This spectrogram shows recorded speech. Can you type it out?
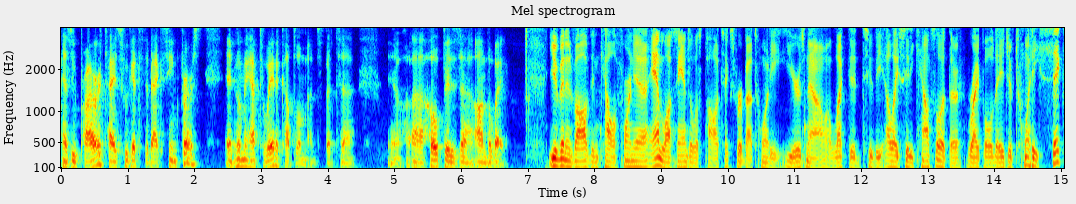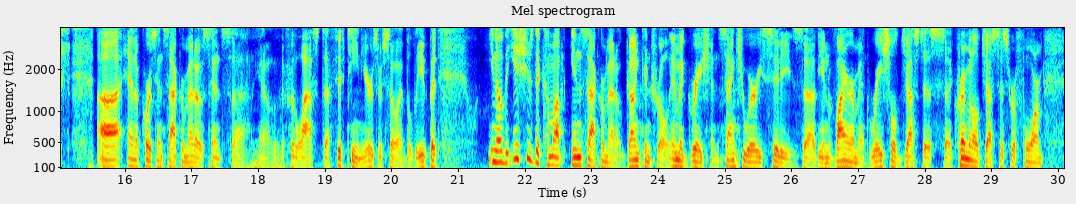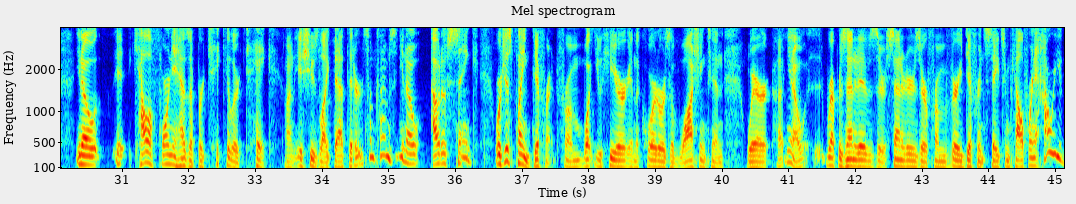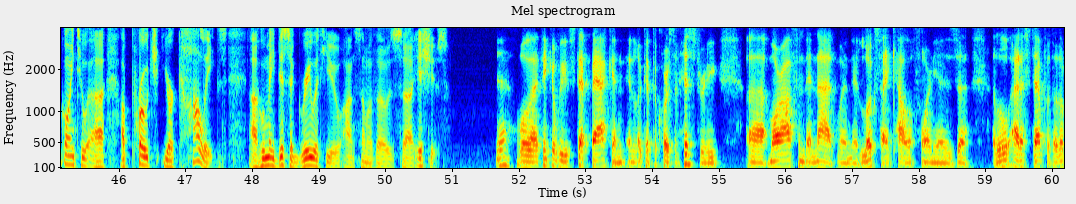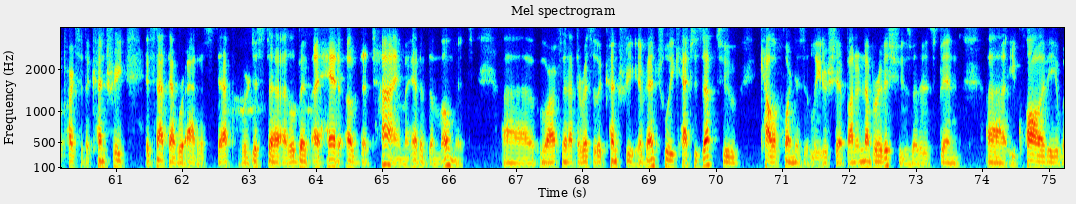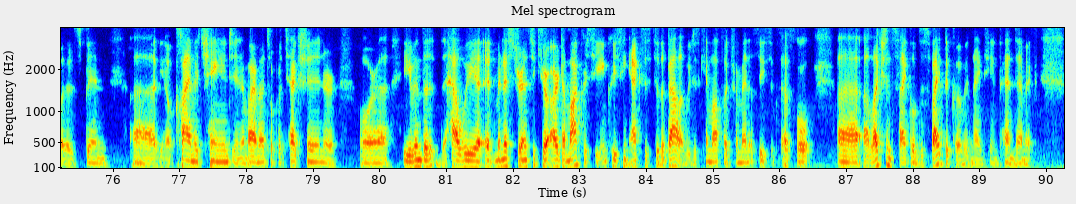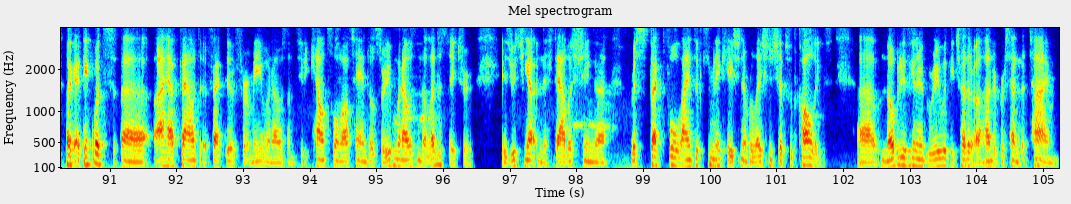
as we prioritize who gets the vaccine first and who may have to wait a couple of months. But uh, you know, uh, hope is uh, on the way. You've been involved in California and Los Angeles politics for about 20 years now, elected to the LA City Council at the ripe old age of 26, uh, and of course in Sacramento since, uh, you know, for the last uh, 15 years or so, I believe. But you know, the issues that come up in Sacramento gun control, immigration, sanctuary cities, uh, the environment, racial justice, uh, criminal justice reform you know, it, California has a particular take on issues like that that are sometimes, you know, out of sync or just plain different from what you hear in the corridors of Washington, where, uh, you know, representatives or senators are from very different states from California. How are you going to uh, approach your colleagues uh, who may disagree with you on some of those uh, issues? Yeah, well, I think if we step back and, and look at the course of history, uh, more often than not, when it looks like California is uh, a little out of step with other parts of the country, it's not that we're out of step. We're just uh, a little bit ahead of the time, ahead of the moment. Uh, more often than not, the rest of the country eventually catches up to California's leadership on a number of issues, whether it's been uh, equality, whether it's been uh, you know climate change and environmental protection, or or uh, even the, how we administer and secure our democracy, increasing access to the ballot. We just came off a tremendously successful uh, election cycle despite the COVID nineteen pandemic. Look, I think what's uh, I have found effective for me when I was on city council in Los Angeles, or even when I was in the legislature, is reaching out and establishing uh, respectful lines of communication and relationships with colleagues. Uh, nobody's going to agree with each other 100% of the time,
